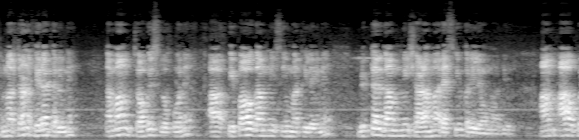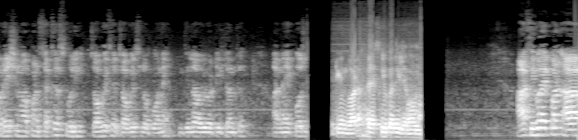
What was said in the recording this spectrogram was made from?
એમના ત્રણ ફેરા કરીને તમામ ચોવીસ લોકોને આ પીપાઓ ગામની સીમમાંથી લઈને વિક્ટર ગામની શાળામાં રેસ્ક્યુ કરી લેવામાં આવ્યું. આમ આ ઓપરેશનમાં પણ સક્સેસફુલી ચોવીસે ચોવીસ લોકોને જિલ્લા વહીવટીતંત્ર અને કોસ્ટ ટીમ દ્વારા રેસ્ક્યુ કરી લેવામાં આ સિવાય પણ આ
